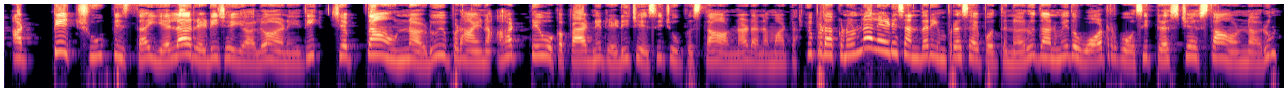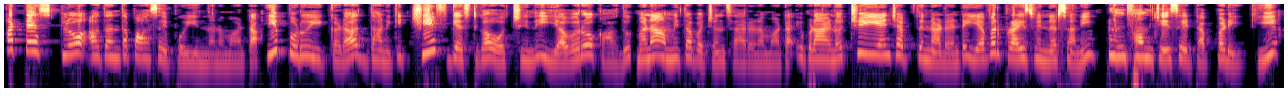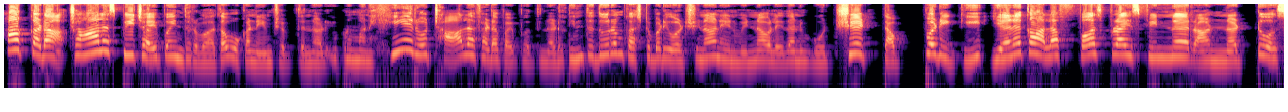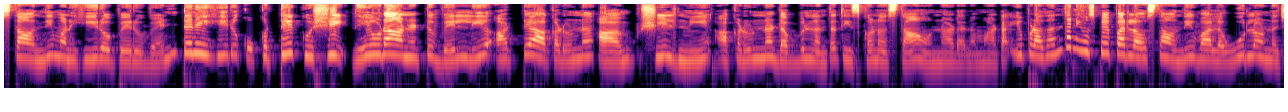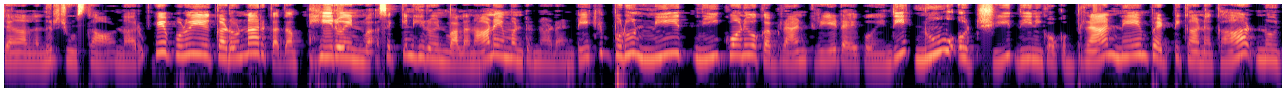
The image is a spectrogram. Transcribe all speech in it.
అట్టే చూపిస్తా ఎలా రెడీ చేయాలో అనేది చెప్తా ఉన్నాడు. ఇప్పుడు ఆయన అట్టే ఒక ప్యాడ్ని రెడీ చేసి చూపిస్తా ఉన్నాడు అనమాట ఇప్పుడు అక్కడ ఉన్న లేడీస్ అందరు ఇంప్రెస్ అయిపోతున్నారు. దాని మీద వాటర్ పోసి టెస్ట్ చేస్తా ఉన్నారు. ఆ టెస్ట్లో అదంతా పాస్ అయిపోయింది అనమాట ఇప్పుడు ఇక్కడ దానికి చీఫ్ గెస్ట్గా వచ్చింది ఎవరో కాదు మన అమితాబ్ బచ్చన్ సార్ అనమాట ఇప్పుడు ఆయన వచ్చి ఏం చెప్తున్నాడంటే ఎవరు ప్రైజ్ విన్నర్స్ అని ఇన్ఫార్మ్ చేసేటప్పటికి అక్కడ చాలా స్పీచ్ అయిపోయిన తర్వాత ఒక నేమ్ చెప్తున్నాడు. ఇప్పుడు మన హీరో చాలా ఫెడప్ అయిపోతున్నాడు. ఇంత దూరం కష్టపడి వచ్చినా నేను విన్నావలేదని ఇప్పటికీ వెనకాల ఫస్ట్ ప్రైజ్ విన్నర్ అన్నట్టు వస్తా ఉంది మన హీరో పేరు వెంటనే హీరోకి ఒకటే ఖుషి. దేవుడా అన్నట్టు వెళ్ళి అట్టే అక్కడున్న ఆ షీల్డ్ని అక్కడున్న డబ్బులంతా తీసుకొని వస్తా ఉన్నాడు అనమాట ఇప్పుడు అదంతా న్యూస్ పేపర్లో వస్తా ఉంది. వాళ్ళ ఊర్లో ఉన్న జనాలందరూ చూస్తా ఉన్నారు. ఇప్పుడు ఇక్కడ ఉన్నారు కదా హీరోయిన్ సెకండ్ హీరోయిన్ వాళ్ళ నాన్న ఏమంటున్నాడంటే ఇప్పుడు నీ నీకు అని ఒక బ్రాండ్ క్రియేట్ అయిపోయింది. నువ్వు వచ్చి దీనికి ఒక బ్రాండ్ నేమ్ పెట్టి కనుక నువ్వు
